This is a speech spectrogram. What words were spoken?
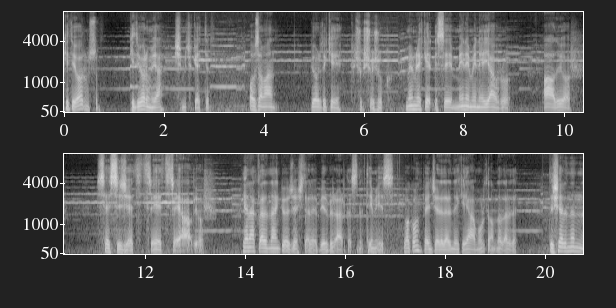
Gidiyor musun? Gidiyorum ya, işimi tükettim. O zaman gördü ki küçük çocuk, memleketlisi mini mini yavru ağlıyor. Sessizce titreye titreye ağlıyor. Yanaklarından gözyaşları birbiri arkasında temiz. Vagon pencerelerindeki yağmur damlaları dışarının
